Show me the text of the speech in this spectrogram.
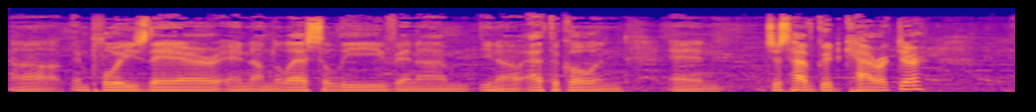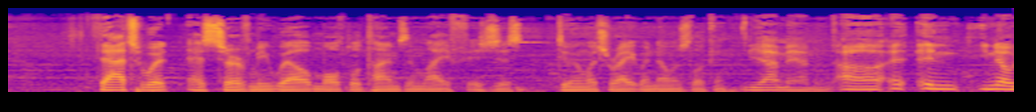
uh, employees there, and I'm the last to leave, and I'm you know ethical and and just have good character. That's what has served me well multiple times in life. Is just doing what's right when no one's looking. Yeah, man. Uh, and, you know,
